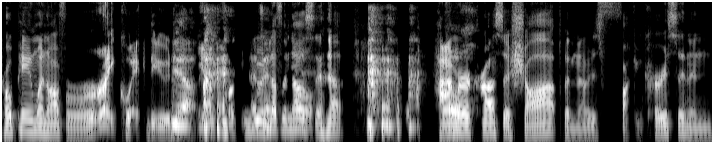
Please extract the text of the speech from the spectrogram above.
propane went off right quick, dude. Yeah. Yeah. fucking doing nothing else. Oh. Hammer Oh. across the shop, and I was fucking cursing and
